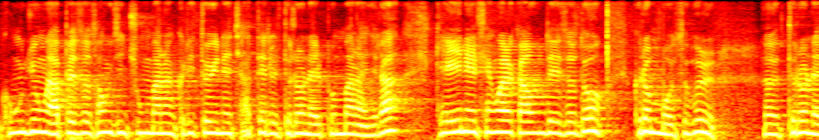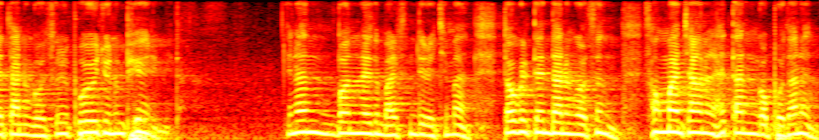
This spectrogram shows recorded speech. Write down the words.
공중 앞에서 성신 충만한 그리스도인의 자태를 드러낼 뿐만 아니라 개인의 생활 가운데에서도 그런 모습을 어, 드러냈다는 것을 보여주는 표현입니다. 지난번에도 말씀드렸지만 떡을 뗀다는 것은 성만찬을 했다는 것보다는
